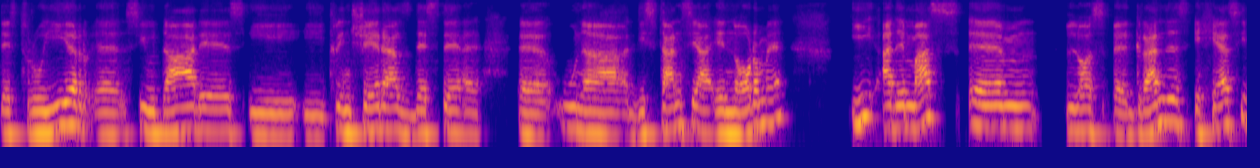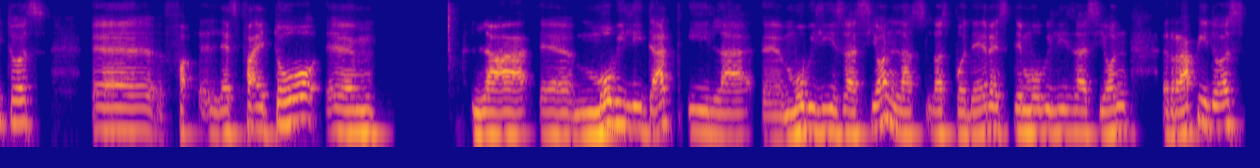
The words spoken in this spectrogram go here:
destruir eh, ciudades y, trincheras desde una distancia enorme. Y además em, los grandes ejércitos les faltó em, la eh, movilidad y la eh, movilización, las, los poderes de movilización rápidos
